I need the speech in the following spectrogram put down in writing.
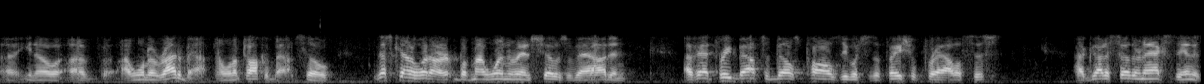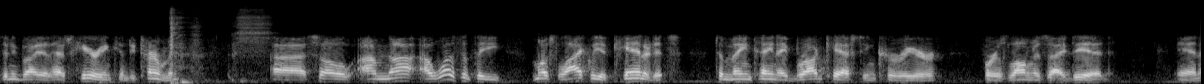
uh, you know I've, I want to write about. I want to talk about. So that's kind of what our what my one man show is about. And I've had three bouts of Bell's palsy, which is a facial paralysis. I've got a southern accent, as anybody that has hearing can determine. Uh, so I'm not. I wasn't the most likely of candidates to maintain a broadcasting career for as long as I did, and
